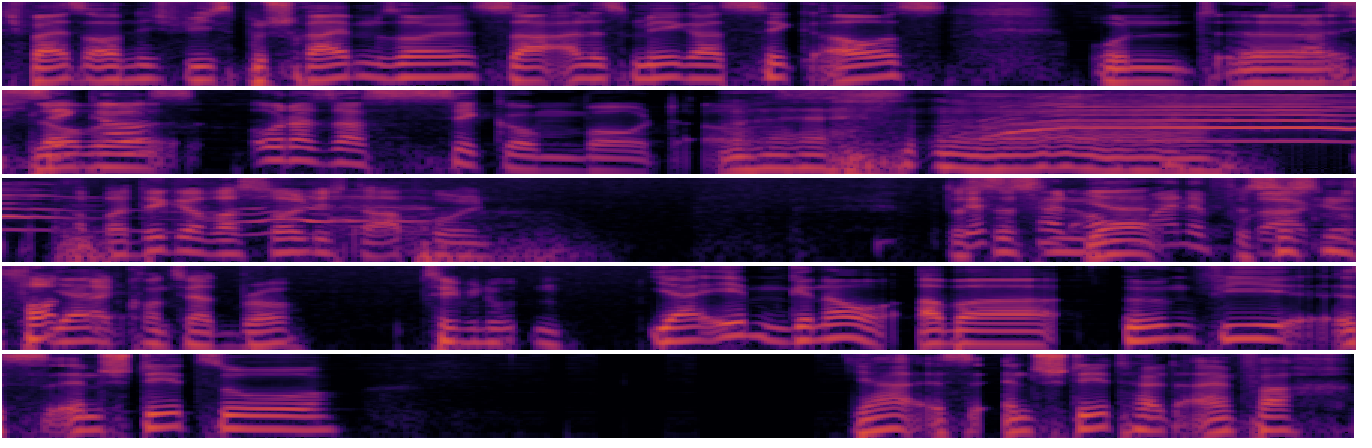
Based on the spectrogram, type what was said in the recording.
Ich weiß auch nicht, wie ich es beschreiben soll. Es sah alles mega sick aus und äh, sah ich sick glaube. aus oder sah Sicko-Mode aus? Aber Digga, was soll dich da abholen? Das, Das, ist, ist halt ein, auch Ja, meine Frage. das ist ein Fortnite-Konzert, Bro. Zehn Minuten. Ja, eben, genau. Aber irgendwie, es entsteht so. Ja, es entsteht halt einfach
